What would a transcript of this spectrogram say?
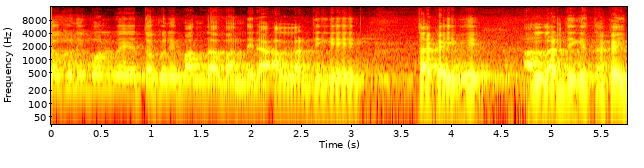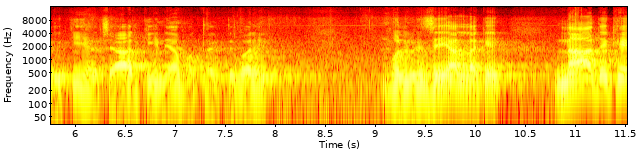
যখনই বলবে, তখনই বান্দা বান্দিরা আল্লাহর দিকে তাকাইবে, আল্লাহর দিকে তাকাইবে, কি আছে আর কি নিয়ামত থাকতে পারে। বলবে, যে আল্লাহকে না দেখে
